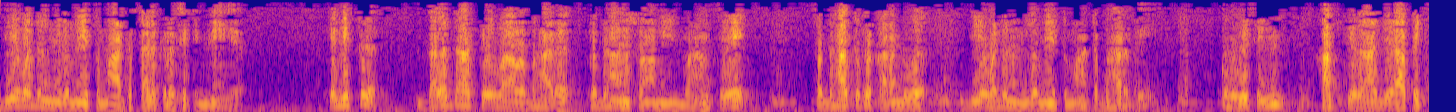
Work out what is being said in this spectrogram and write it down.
දියවඩන නිලමේතුමාට සැලකර සිටින්නේය. එවිට දලදා සේවාව භාර ප්‍රධාන ස්වාමීන් වහන්සේ සදාතුක කරඬුව දියවඩන නිලමේතුමාට භාර දෙයි. ඔහු විසින් හස්ති රාජයා පිට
